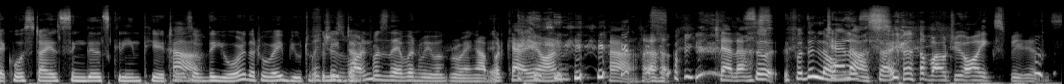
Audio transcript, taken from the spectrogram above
Deco style single screen theaters Ah. of the year that were very beautifully which is done. what was there when we were growing up. But carry on. Tell us. so for the Tell longest us time, about your experience.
